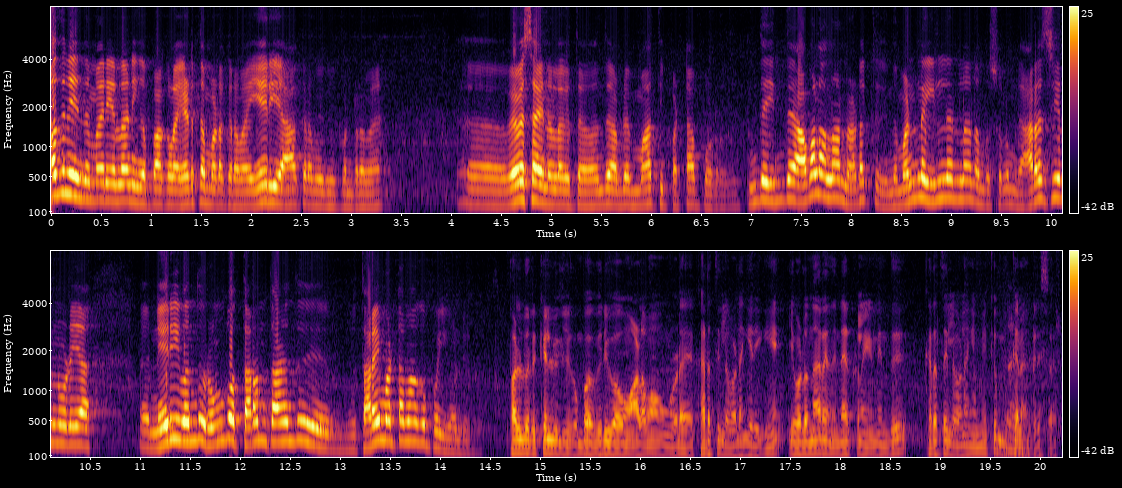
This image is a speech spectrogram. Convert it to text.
அதுலேயும் இந்த மாதிரியெல்லாம் நீங்கள் பார்க்கலாம். இடத்த மடக்கிறவன் ஏரியை ஆக்கிரமிப்பு பண்ணுறவன் விவசாய நிலத்தை வந்து அப்படியே மாற்றி பட்டா போடுறது. இந்த இந்த அவலம்லாம் நடக்குது. இந்த மண்ணில் இல்லைன்னா நம்ம சொல்ல முடியாது. அரசியலினுடைய நெறி வந்து ரொம்ப தரம் தாழ்ந்து தரைமட்டமாக போய் கொண்டிருக்கு. பல்வேறு கேள்விகளுக்கு ரொம்ப விரிவாகவும் ஆழமாகவும் உங்களோட கருத்தில் வழங்கியிருக்கீங்க. இவ்வளோ நேரம் இந்த நேர்களை இணைந்து கருத்தில் வழங்கியமைக்கு மிக்க நன்றி சார்.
